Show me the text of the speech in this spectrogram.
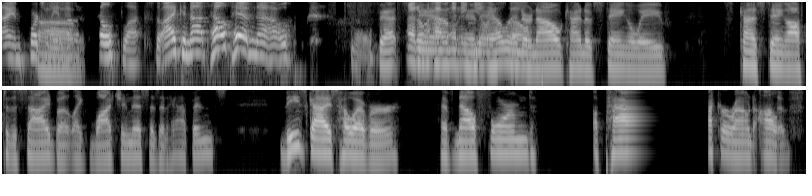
I unfortunately am out Um, of spell slots, so I cannot help him now. So Fat I don't have Sam any and healing Ellen are now kind of staying away, kind of staying off to the side, but like watching this as it happens. These guys, however, have now formed a pack around Olive,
